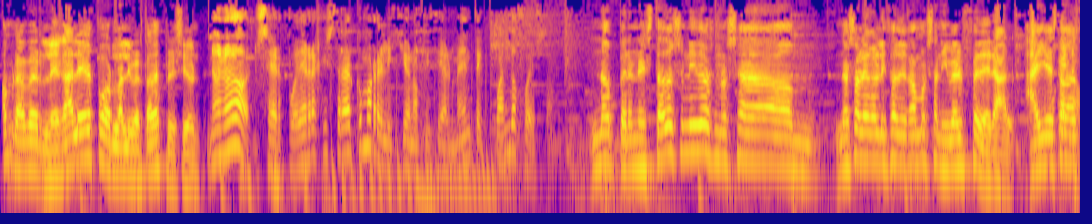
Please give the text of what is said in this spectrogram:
Hombre, a ver, legales por la libertad de expresión. No, no, no, se puede registrar como religión oficialmente. ¿Cuándo fue esto? No, pero en Estados Unidos no se ha, no se ha legalizado digamos a nivel federal. Ahí está...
